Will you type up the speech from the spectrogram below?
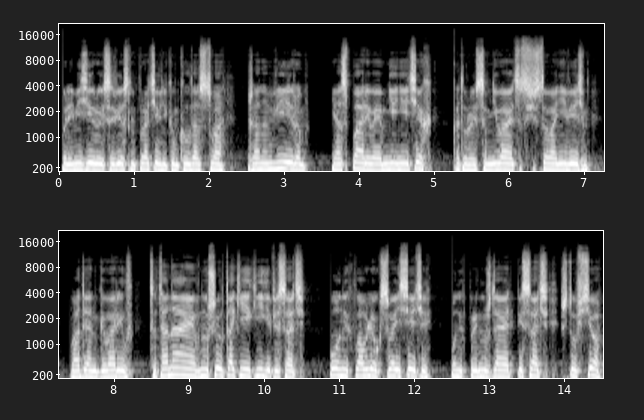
Полемизируя с известным противником колдовства Жаном Виером и оспаривая мнение тех, которые сомневаются в существовании ведьм, Баден говорил, «Сатаная внушил такие книги писать, он их вовлек в свои сети, он их принуждает писать, что все,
